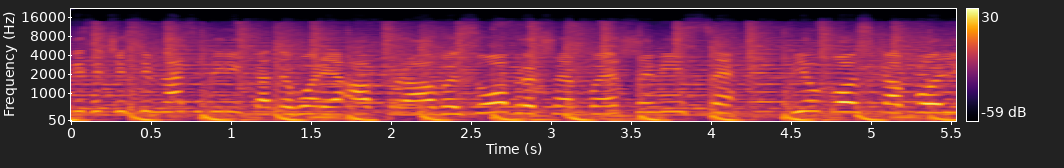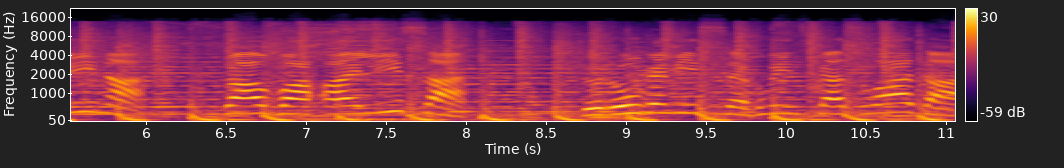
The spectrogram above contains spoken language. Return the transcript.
2017 рік категорія Аправи з обручем. Перше місце Білковська Поліна, Гава Аліса. Друге місце Глинська Злата.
